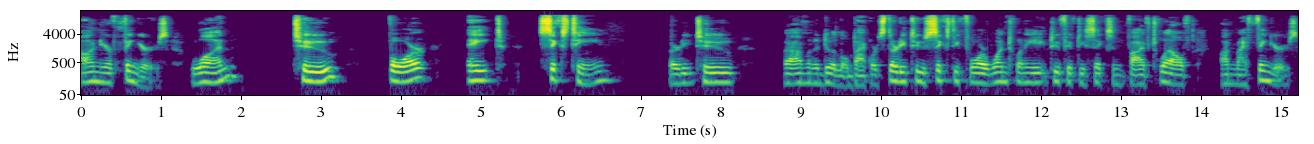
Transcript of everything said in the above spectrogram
on your fingers. One, two, four, 8, 16, 32. Well, I'm going to do it a little backwards 32, 64, 128, 256, and 512 on my fingers.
